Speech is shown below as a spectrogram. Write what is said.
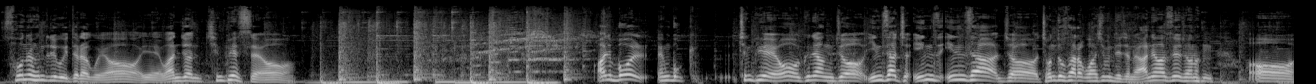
손을 흔들고 있더라고요. 예, 완전 창피했어요. 아니 뭘 행복 창피해요. 그냥 저 인사 저 인, 인사 저 전도사라고 하시면 되잖아요. 안녕하세요. 저는 어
